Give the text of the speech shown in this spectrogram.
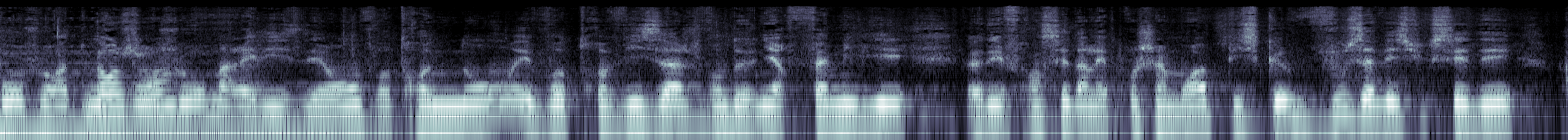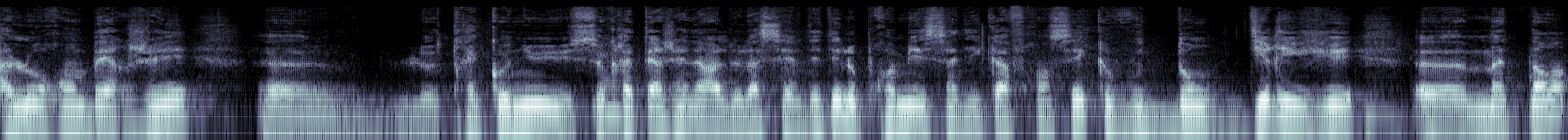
Bonjour à tous. Bonjour, Marie-Lise Léon. Votre nom et votre visage vont devenir familiers euh, des Français dans les prochains mois puisque vous avez succédé à Laurent Berger, euh, le très connu secrétaire général de la CFDT, le premier syndicat français que vous donc dirigez euh, maintenant.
